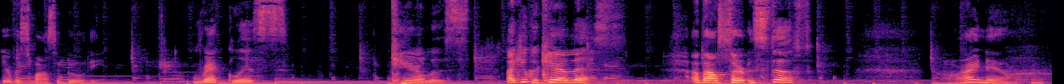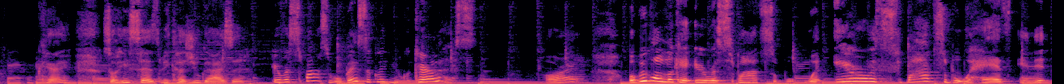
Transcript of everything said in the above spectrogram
irresponsibility reckless, careless, like you could care less about certain stuff all right now. Okay? So he says because you guys are irresponsible. Basically, you could care less. All right? But we're going to look at irresponsible. What irresponsible has in it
